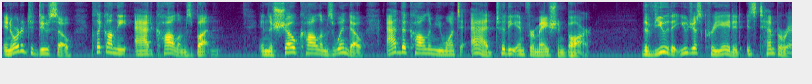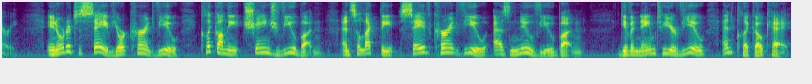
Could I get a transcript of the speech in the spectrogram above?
In order to do so, click on the Add Columns button. In the Show Columns window, add the column you want to add to the information bar. The view that you just created is temporary. In order to save your current view, click on the Change View button and select the Save Current View as New View button. Give a name to your view and click OK.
